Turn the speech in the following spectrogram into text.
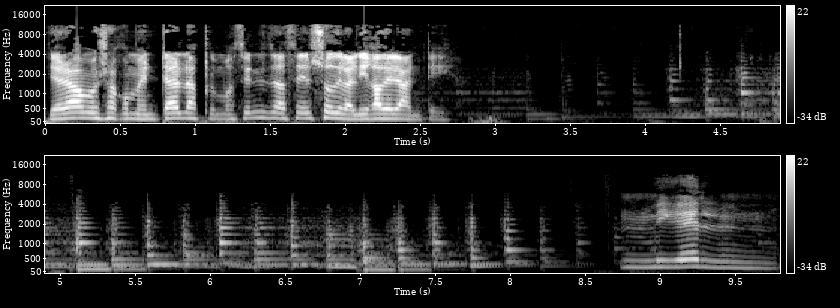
Y ahora vamos a comentar las promociones de ascenso de la Liga Adelante. Miguel,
